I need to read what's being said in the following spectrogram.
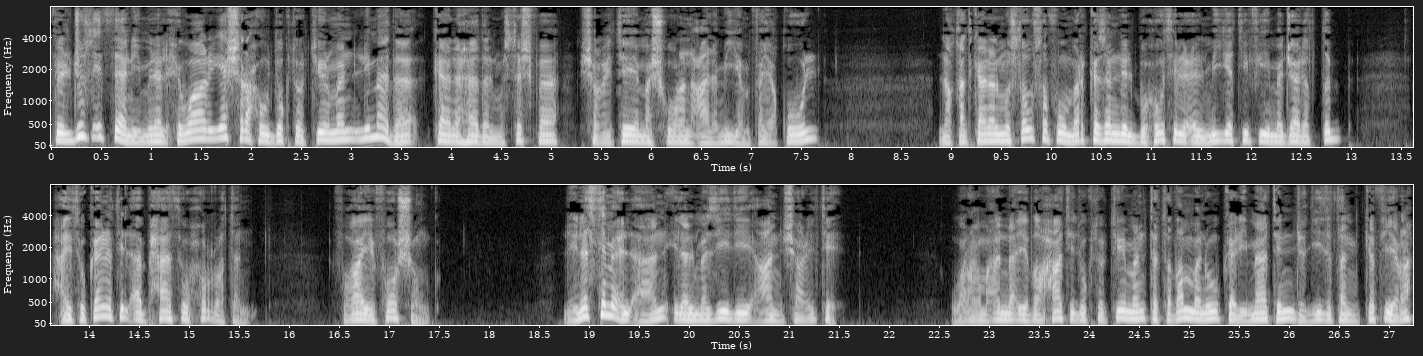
في الجزء الثاني من الحوار يشرح دكتور تيرمان لماذا كان هذا المستشفى شاريتي مشهورا عالميا فيقول لقد كان المستوصف مركزا للبحوث العلمية في مجال الطب حيث كانت الأبحاث حرة. فغاي فورشونغ لنستمع الآن إلى المزيد عن شاريتي ورغم أن إيضاحات دكتور تيرمان تتضمن كلمات جديدة كثيرة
